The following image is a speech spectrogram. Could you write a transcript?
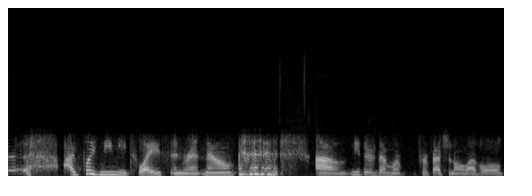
I've played Mimi twice in Rent now. um, neither of them were professional level.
